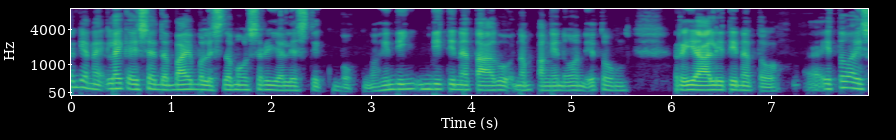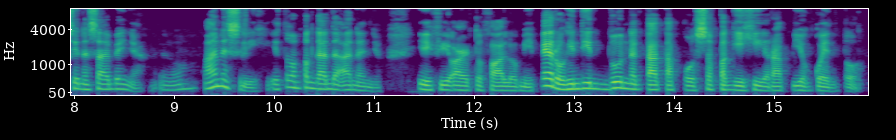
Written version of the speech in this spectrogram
Again, like I said, the Bible is the most realistic book. No? Hindi, hindi tinatago ng Panginoon itong reality na to. Uh, ito ay sinasabi niya. You know? Honestly, ito ang pagdadaanan nyo if you are to follow me. Pero hindi doon nagtatapos sa paghihirap yung kwento.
